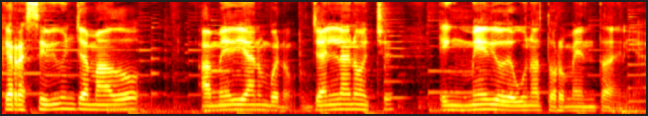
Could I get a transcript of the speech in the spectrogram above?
que recibe un llamado a mediano, bueno, ya en la noche, en medio de una tormenta de nieve.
